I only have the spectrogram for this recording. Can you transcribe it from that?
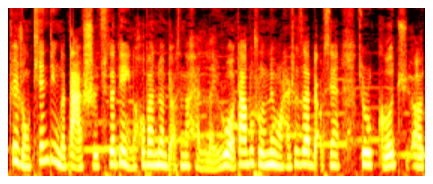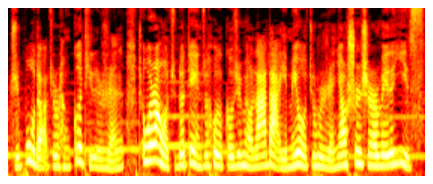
这种天定的大势，却在电影的后半段表现得很羸弱，大多数的内容还是在表现就是格局呃局部的，就是很个体的人，这会让我觉得电影最后的格局没有拉大，也没有就是人要顺势而。为的意思，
